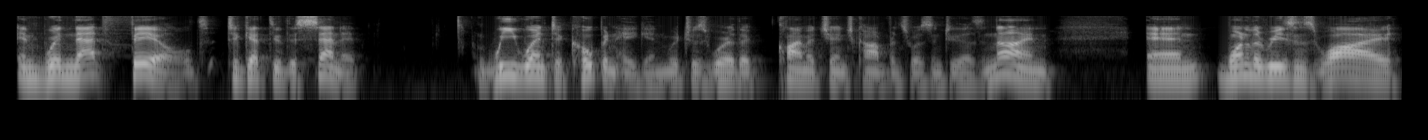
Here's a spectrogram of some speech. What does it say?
And when that failed to get through the Senate, we went to Copenhagen, which is where the climate change conference was in 2009, and one of the reasons why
